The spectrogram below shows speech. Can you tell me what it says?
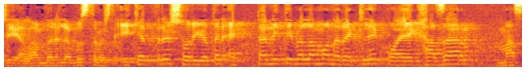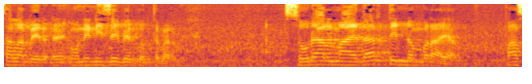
জি, আলহামদুলিল্লাহ, বুঝতে পারছি। এক্ষেত্রে শরীয়তের একটা নীতিমালা মনে রাখলে কয়েক হাজার মাসালা বের উনি নিজে বের করতে পারবে সৌরাল মায়দার তিন নম্বর আয়াত, পাঁচ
